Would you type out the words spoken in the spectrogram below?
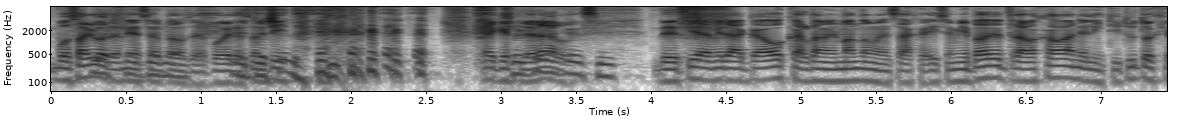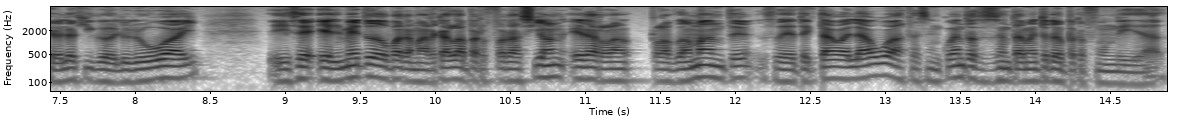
Vos algo tenés entonces, porque lo sentiste. hay que explorarlo. Decía, mira, acá Oscar también manda un mensaje. Dice, mi padre trabajaba en el Instituto Geológico del Uruguay dice, el método para marcar la perforación era rabdomante, se detectaba el agua hasta 50 o 60 metros de profundidad.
